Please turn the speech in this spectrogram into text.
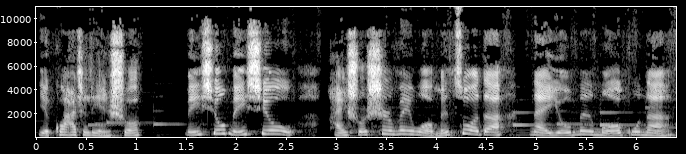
也刮着脸说：“没羞没羞，还说是为我们做的奶油焖蘑菇呢，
